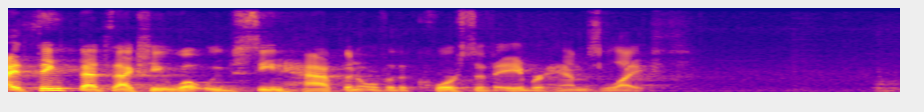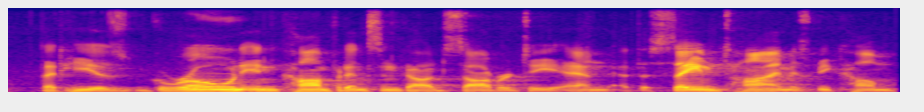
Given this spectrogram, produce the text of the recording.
I think that's actually what we've seen happen over the course of Abraham's life. That he has grown in confidence in God's sovereignty and at the same time has become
